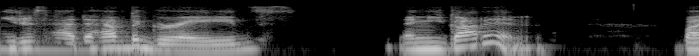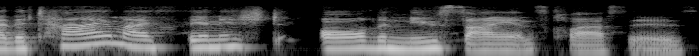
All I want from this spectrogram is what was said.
You just had to have the Mm. grades and you got in. By the time I finished all the new science classes,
